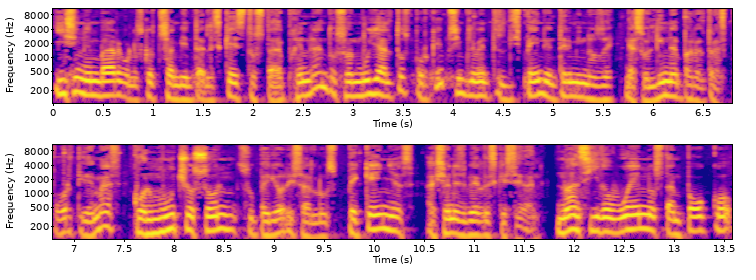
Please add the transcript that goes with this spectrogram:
y sin embargo los costos ambientales que esto está generando son muy altos porque simplemente el dispendio en términos de gasolina para el transporte y demás, con muchos son superiores a las pequeñas acciones verdes que se dan. No han sido buenos tampoco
